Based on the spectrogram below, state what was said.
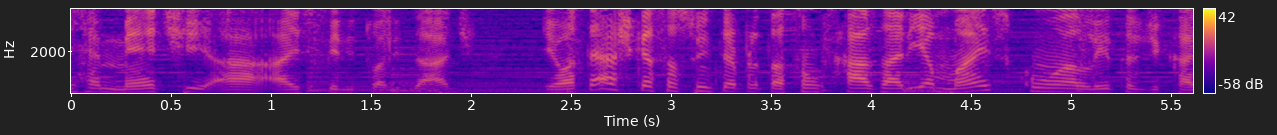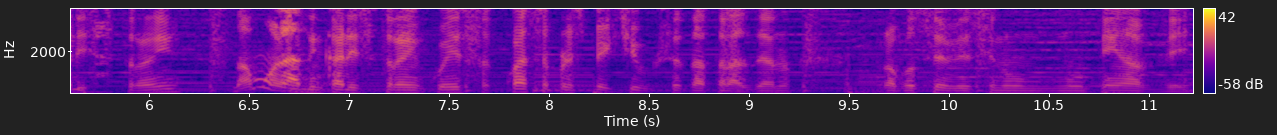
remete à, à espiritualidade eu até acho que essa sua interpretação casaria mais com a letra de Cara Estranho. Dá uma olhada em Cara Estranho com essa, com essa perspectiva que você está trazendo, para você ver se não, não tem a ver.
